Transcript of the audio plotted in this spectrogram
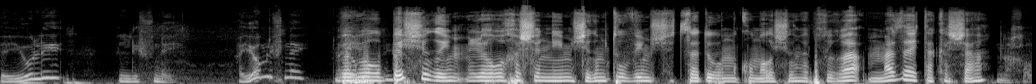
ביולי, לפני. היום לפני. והיו היום הרבה שירים לאורך השנים, שירים טובים שצעדו במקום הראשון, והבחירה, מה זה הייתה קשה? נכון.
